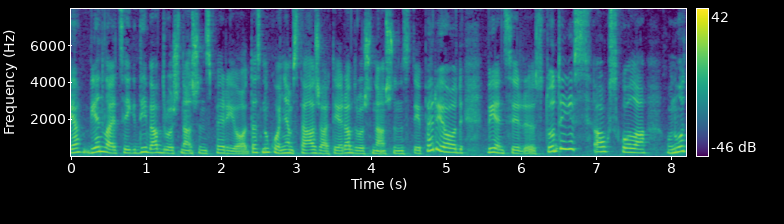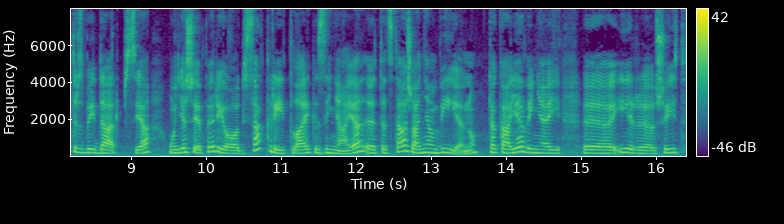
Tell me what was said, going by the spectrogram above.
ja, vienlaicīgi divi apdrošināšanas periodi. Tas, nu, ko ņem stāžā, tie ir apdrošināšanas tie periodi. Viens ir studijas augstskolā, un otrs bija darbs. Ja? Un, ja šie periodi sakrīt laika ziņā, ja, tad stāžā ņem vienu. Tā kā ja viņai e, ir šīs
